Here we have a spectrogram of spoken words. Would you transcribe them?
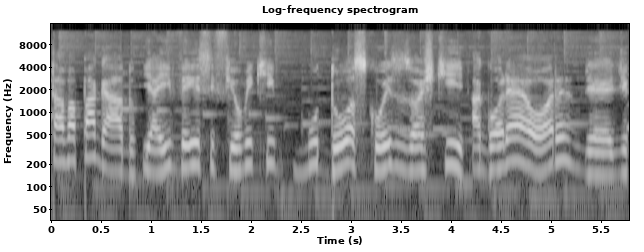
tava apagado. E aí veio esse filme que mudou as coisas. Eu acho que agora é a hora de, de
